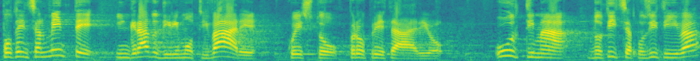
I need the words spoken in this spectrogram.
potenzialmente in grado di rimotivare questo proprietario. Ultima notizia positiva,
